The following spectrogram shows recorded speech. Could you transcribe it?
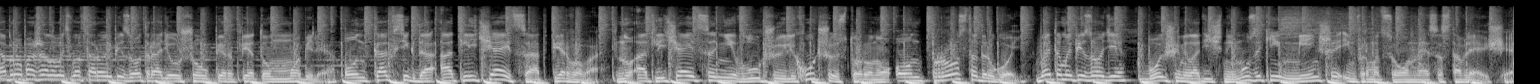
Добро пожаловать во второй эпизод радиошоу «Перпетум Мобиле». Он, как всегда, отличается от первого. Но отличается не в лучшую или худшую сторону, он просто другой. В этом эпизоде больше мелодичной музыки, меньше информационная составляющая.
